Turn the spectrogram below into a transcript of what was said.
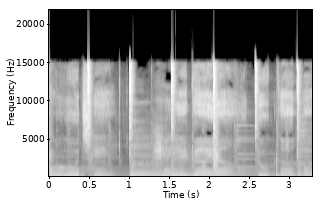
पूछे, है गया तू कहाँ?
